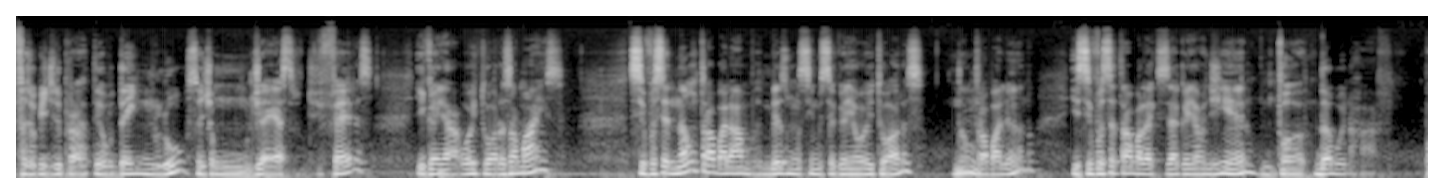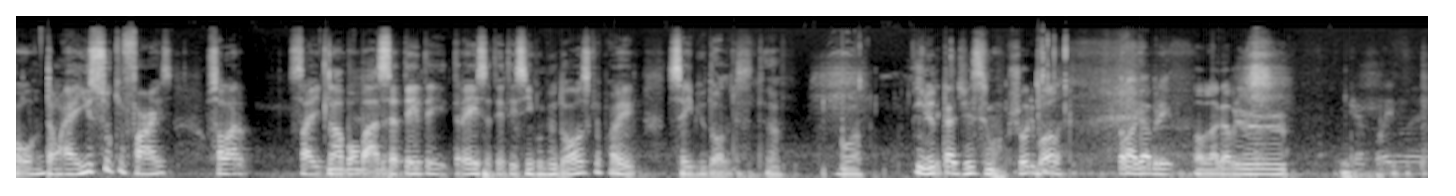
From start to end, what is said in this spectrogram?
fazer o pedido para ter o day in lieu, ou seja, um dia extra de férias, e ganhar 8 horas a mais. Se você não trabalhar, mesmo assim você ganha 8 horas, não Hum. trabalhando. E se você trabalhar e quiser ganhar um dinheiro, do- double and a half. Porra. Então é isso que faz o salário sair de uma bombada. 73, 75 mil dólares que vai 100 mil dólares. Entendeu? Boa. Explicadíssimo. Show de bola. Olá, Gabriel. Olá, Gabriel. Já foi, mas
